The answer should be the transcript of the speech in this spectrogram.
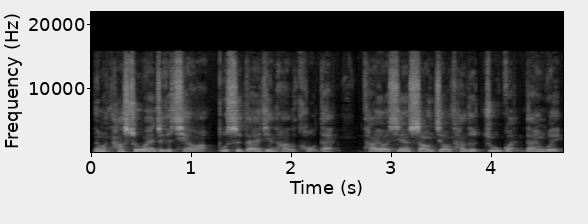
那么他收完这个钱啊，不是带进他的口袋，他要先上交他的主管单位。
